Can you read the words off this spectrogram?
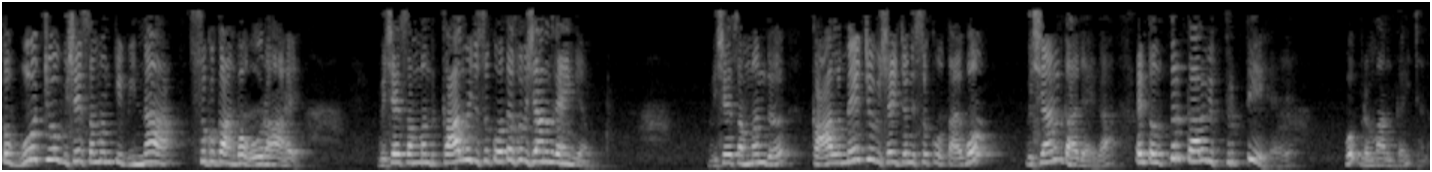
तो वो जो विषय संबंध की बिना सुख का अनुभव हो रहा है। विषय संबंध काल में जो सुख होता है, उसको विषयानंद कहेंगे हम। विषय संबंध काल में जो विषय जन सुख होता है, वो विषयानंद कहा जाएगा। तो उत्तर काल में जो तृप्ति है, वो ब्रह्मानंद का ही है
